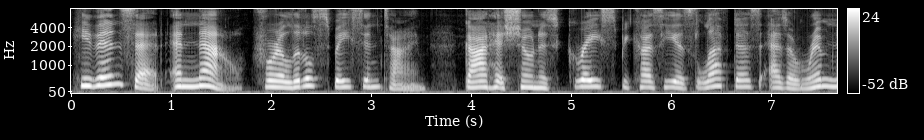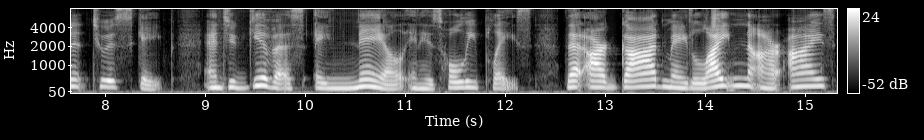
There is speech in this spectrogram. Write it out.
He then said, And now, for a little space in time, God has shown us grace because He has left us as a remnant to escape and to give us a nail in His holy place, that our God may lighten our eyes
